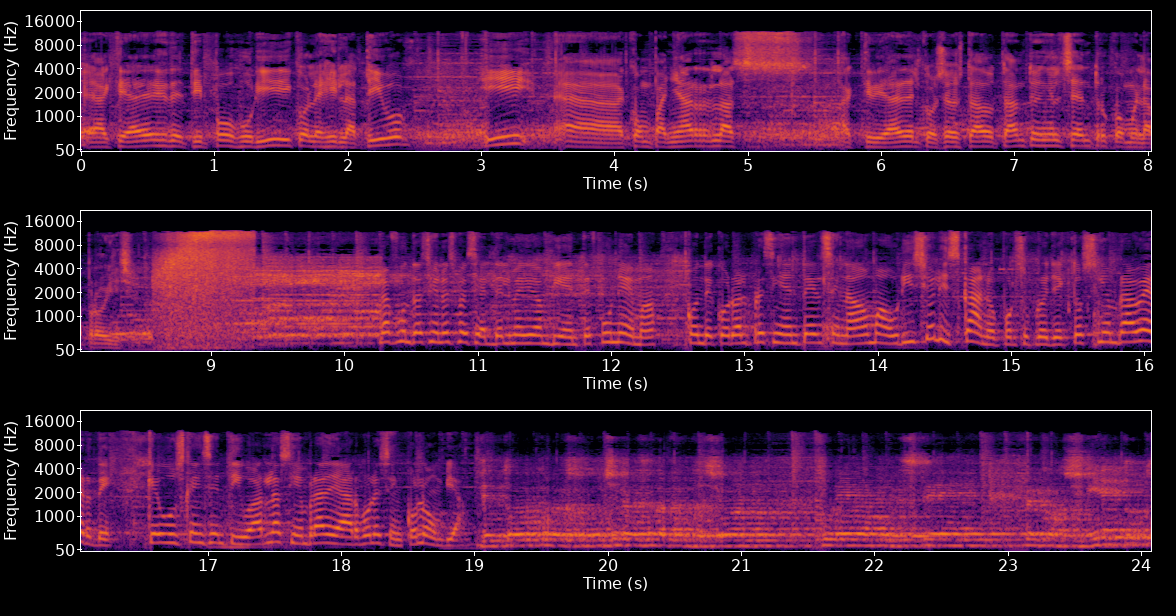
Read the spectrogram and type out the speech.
eh, actividades de tipo jurídico, legislativo y eh, acompañar las actividades del Consejo de Estado tanto en el centro como en la provincia. La Fundación Especial del Medio Ambiente, FUNEMA, condecoró al presidente del Senado, Mauricio Liscano, por su proyecto Siembra Verde, que busca incentivar la siembra de árboles en Colombia. De todo corazón, muchas gracias a la Fundación FUNEMA por este reconocimiento.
